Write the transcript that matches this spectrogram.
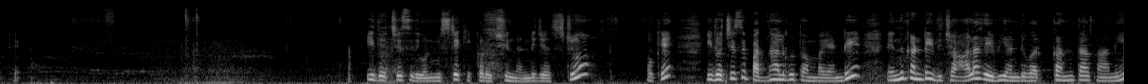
okay ఇది వచ్చేసి ఇదిగోండి మిస్టేక్ ఇక్కడ వచ్చిందండి జస్ట్ ఓకే? ఇది వచ్చేసి పద్నాలుగు తొంభై అండి. ఎందుకంటే ఇది చాలా హెవీ అండి వర్క్ అంతా కానీ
